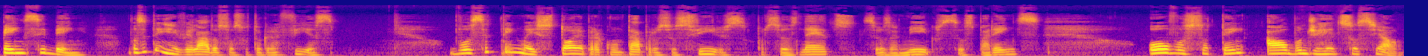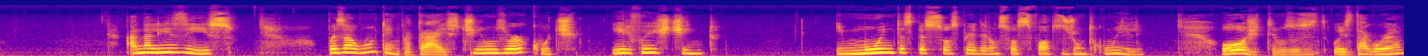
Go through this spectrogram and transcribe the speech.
Pense bem: você tem revelado as suas fotografias? Você tem uma história para contar para os seus filhos, para os seus netos, seus amigos, seus parentes? Ou você só tem álbum de rede social? Analise isso pois algum tempo atrás tínhamos o Orkut e ele foi extinto. E muitas pessoas perderam suas fotos junto com ele. Hoje temos o Instagram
